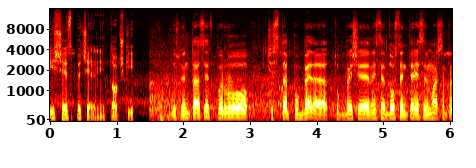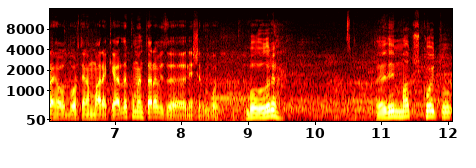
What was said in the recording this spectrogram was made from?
и 6 спечелени точки. Господин Тасев, първо честа победа. Тук беше наистина доста интересен матч направиха отборите на Марек Арда. Коментара ви за днешния двубой. Благодаря. Един матч, който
